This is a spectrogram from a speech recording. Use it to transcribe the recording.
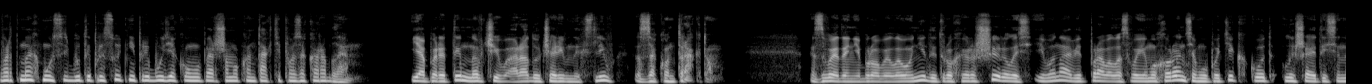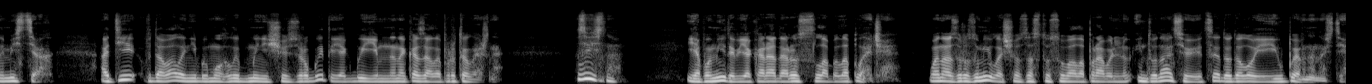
Вартмех мусить бути присутній при будь-якому першому контакті поза кораблем. Я перед тим навчив Араду чарівних слів за контрактом. Зведені брови Леоніди трохи розширились, і вона відправила своїм охоронцям у потік код лишайтеся на місцях, а ті вдавали, ніби могли б мені щось зробити, якби їм не наказали протилежне. Звісно, я помітив, як Арада розслабила плечі. Вона зрозуміла, що застосувала правильну інтонацію, і це додало їй упевненості.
